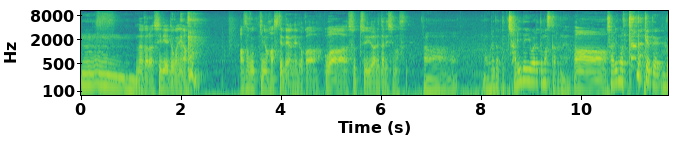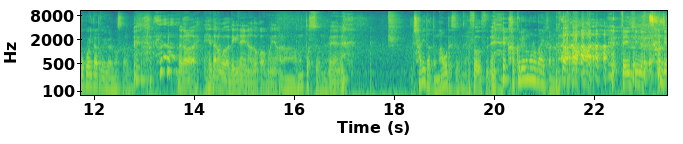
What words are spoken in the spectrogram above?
うんうん。だから知り合いとかにあそ あそこ昨日走ってたよねとかはしょっちゅう言われたりしますね。あー、まあ俺だってチャリで言われてますからね。あチャリ乗ってるだけで どこいたとか言われますからね。あだから下手なことはできないなとか思いながら、ああ本当っすよね。えチャリだとなおですよね。そうですね。隠れるものないから。ね 全身ですか？らね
